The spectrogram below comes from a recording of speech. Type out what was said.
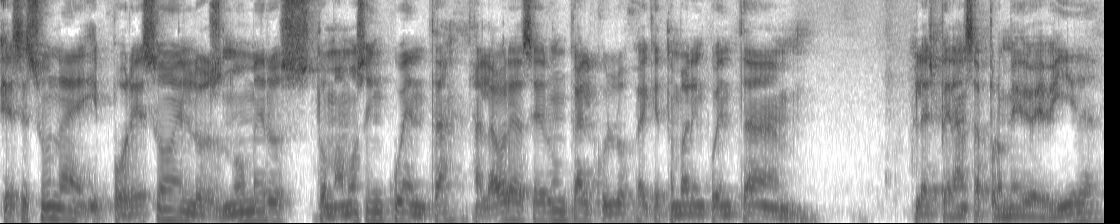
Esa es una, y por eso en los números tomamos en cuenta, a la hora de hacer un cálculo, hay que tomar en cuenta la esperanza promedio de vida.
